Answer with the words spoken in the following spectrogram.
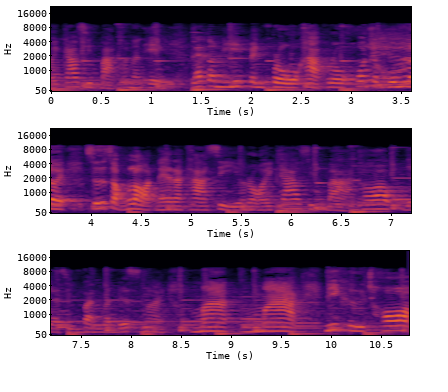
490 บาทเท่านั้นเอง และตอนนี้เป็นโปรค่ะโปรโคตรจะคุ้มเลย ซื้อ 2 หลอดในราคา 490 บาทชอบยาสีฟันวันเดอร์สไมายมากมากนี่คือชอบ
